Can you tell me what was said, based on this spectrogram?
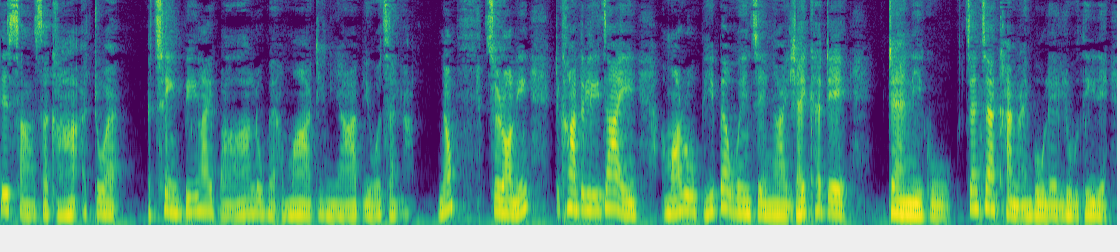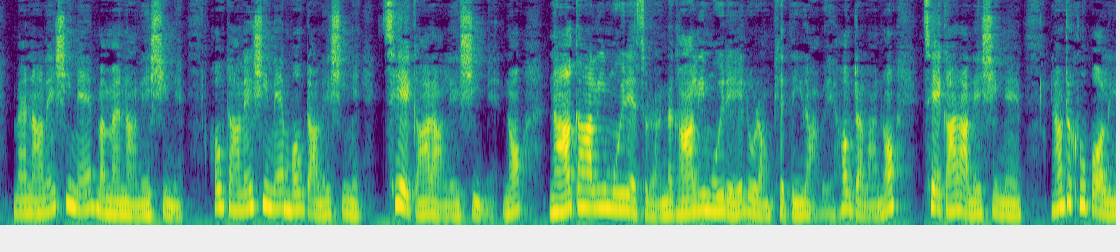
တစ္ဆာစကားအတွက်အချိန်ပေးလိုက်ပါလို့ပဲအမဒီနေရာပြောချင်တာ နော်ဆိုတော့လေတခါတလေကြာရင်အမားတို့ဘေးပတ်ဝန်းကျင်ကရိုက်ခတ်တဲ့ဒဏ်တွေကိုကြံ့ကြံ့ခံနိုင်ဖို့လဲလိုသေးတယ်မှန်တာလည်းရှိမယ်မမှန်တာလည်းရှိမယ်ဟုတ်တာလည်းရှိမယ်မဟုတ်တာလည်းရှိမယ်ချဲ့ကားတာလည်းရှိမယ်เนาะနားကားလေးမွေးတယ်ဆိုတာငကားလေးမွေးတယ်လို့တောင်ဖြစ်သေးတာပဲဟုတ်တယ်လားเนาะချဲ့ကားတာလည်းရှိမယ်နောက်တစ်ခုပေါ့လေ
